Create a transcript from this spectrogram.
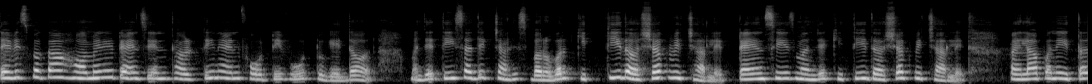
तेवीस बघा how many tens in thirteen and forty would together म्हणजे तीस अधिक चाळीस बरोबर किती दशक विचारले टेन्स इज म्हणजे किती दशक विचारलेत? पहिला आपण इथं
